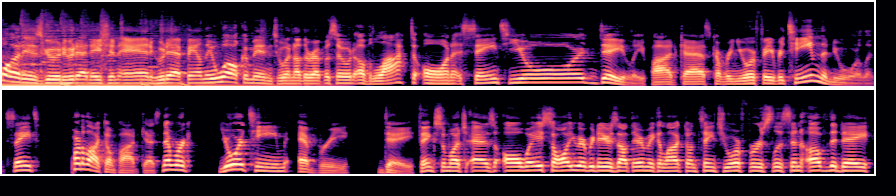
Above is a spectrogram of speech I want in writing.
What is good, Who Dat Nation and Who Dat family? Welcome into another episode of Locked On Saints, your daily podcast covering your favorite team, the New Orleans Saints, part of Locked On Podcast Network, your team every day. Thanks so much, as always, to all you everydayers out there making Locked On Saints your first listen of the day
